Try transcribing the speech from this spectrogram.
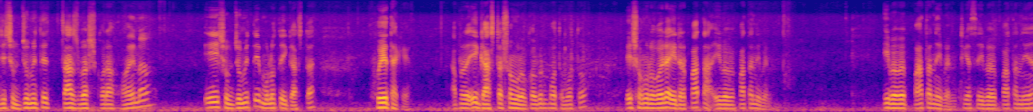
যেসব জমিতে চাষবাস করা হয় না এই সব জমিতে মূলত এই গাছটা হয়ে থাকে। আপনারা এই গাছটা সংগ্রহ করবেন প্রথমত। এই সংগ্রহ করে এটার পাতা, এইভাবে পাতা নেবেন। এইভাবে পাতা নেবেন, ঠিক আছে? এইভাবে পাতা নিয়ে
